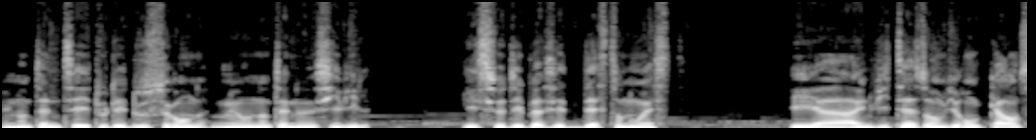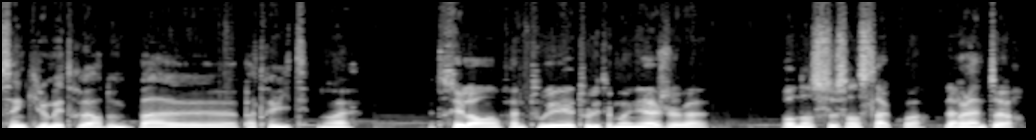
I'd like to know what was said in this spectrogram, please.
Une antenne, c'est toutes les 12 secondes, mais une antenne civile. Il se déplaçait d'est en ouest et à une vitesse d'environ 45 km/h, donc pas, euh, pas très vite. Ouais, très lent. Enfin, tous les, tous les témoignages euh, vont dans ce sens-là, quoi. La lenteur.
